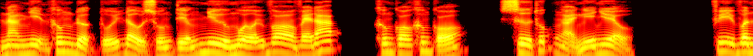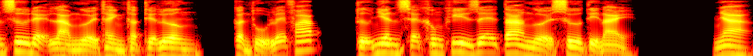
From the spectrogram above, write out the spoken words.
Nàng nhịn không được túi đầu xuống tiếng như mỗi vo vé đáp, "Không có không có, sư thúc ngài nghĩ nhiều." Phi Vân sư đệ làm người thành thật thiện lương, cẩn thủ lễ pháp, tự nhiên sẽ không khi dễ ta người sư tỷ này. Nha.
